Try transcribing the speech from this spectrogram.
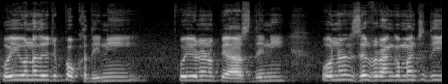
ਕੋਈ ਉਹਨਾਂ ਦੇ ਵਿੱਚ ਭੁੱਖ ਦੀ ਨਹੀਂ, ਕੋਈ ਉਹਨਾਂ ਨੂੰ ਪਿਆਸ ਦੀ ਨਹੀਂ। ਉਹਨਾਂ ਨੇ ਸਿਰਫ ਰੰਗਮੰਚ ਦੀ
